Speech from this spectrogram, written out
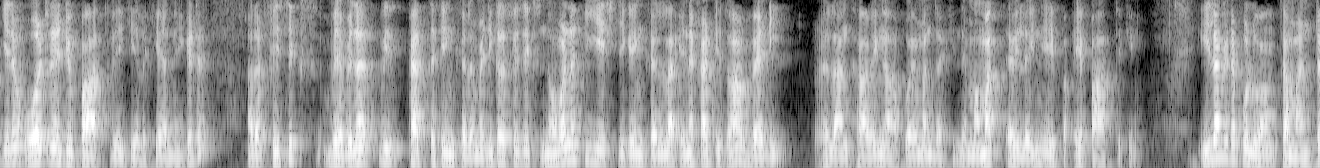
කියන ඕල්ටනටව පාත්වේ කියල කියන්නේ එකට අර ෆිසික්ස් වෙන පැත්තකින් කල මෙඩිකල් ෆිසික්ස් නොවන පේෂ්ිකෙන් කරලා එන කට්ටිතුවා වැඩි. ලංකාවෙන් ආපුයමන් දකින්න. මත් ඇවිලයින් ඒ පාත්තකින්. ඊළඟට පුළුවන් තමන්ට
